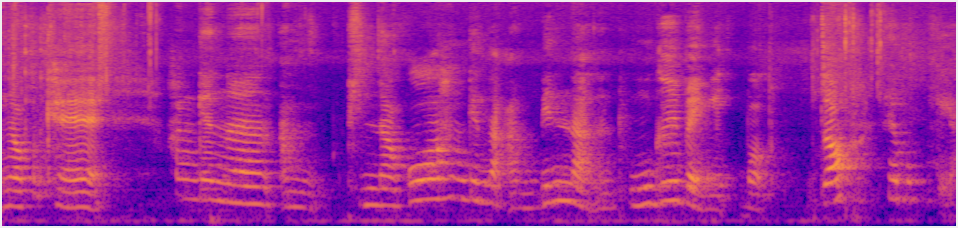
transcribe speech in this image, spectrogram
이렇게 한 개는 안 빛나고 한 개는 안 빛나는 동글뱅이 먼저 해볼게요.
